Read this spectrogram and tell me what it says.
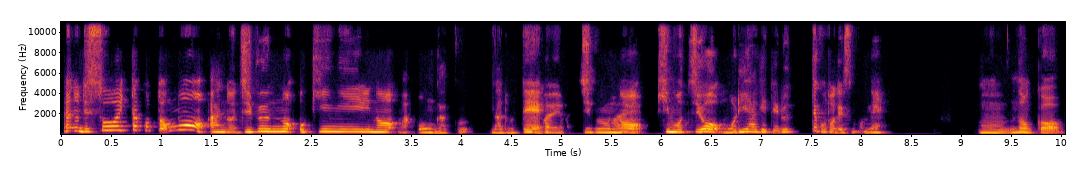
なので、そういったことも、あの、自分のお気に入りの、まあ、音楽などで、はい。自分の気持ちを盛り上げてるってことですもんね。うん。なんか、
